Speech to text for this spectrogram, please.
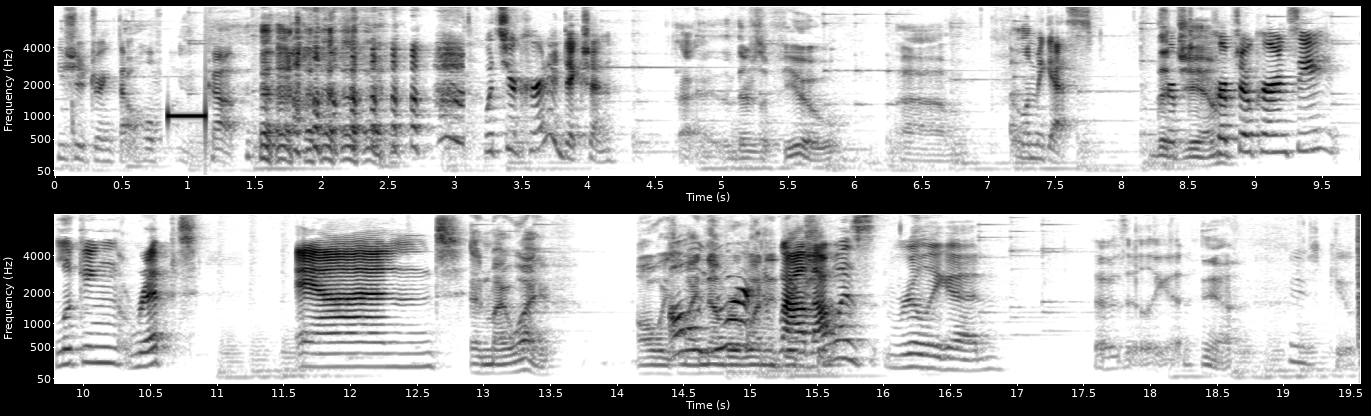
You should drink that whole cup. What's your current addiction? Uh, there's a few. Um, Let me guess. the Crypt- gym Cryptocurrency, looking ripped, and and my wife. Always oh, my number were- one addiction. Wow, that was really good. That was really good. Yeah. It was cute.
